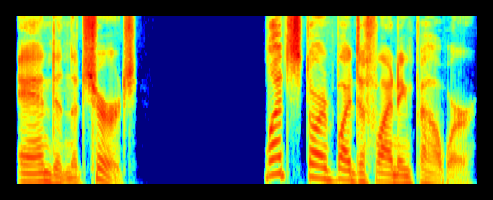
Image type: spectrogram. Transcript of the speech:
and in the church. Let's start by defining power.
